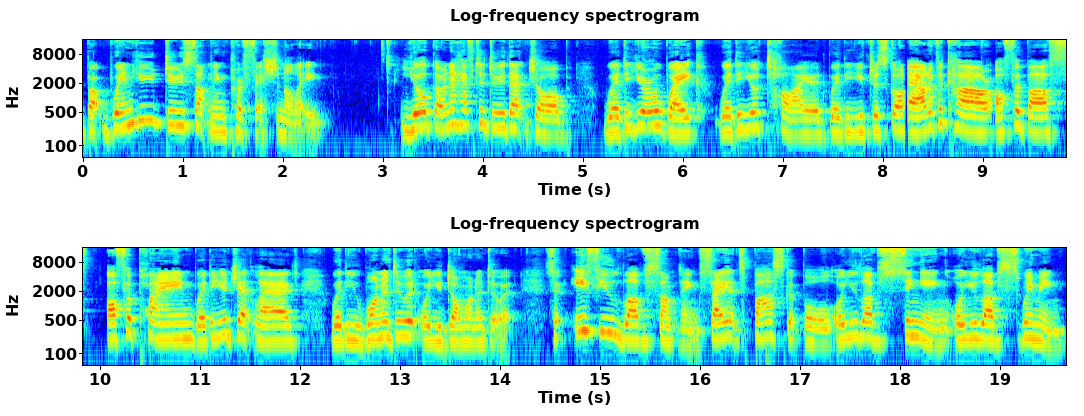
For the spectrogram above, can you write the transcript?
But when you do something professionally, you're going to have to do that job whether you're awake, whether you're tired, whether you've just got out of a car, off a bus, off a plane, whether you're jet lagged, whether you want to do it or you don't want to do it. So if you love something, say it's basketball or you love singing or you love swimming,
